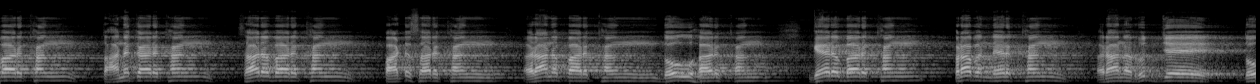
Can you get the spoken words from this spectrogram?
ਵਰਖੰ ਧਨ ਕਰਖੰ ਸਰ ਵਰਖੰ ਪਟ ਸਰਖੰ ਰਨ ਪਰਖੰ ਦੋ ਹਰਖੰ ਗੈਰ ਬਰਖੰ ਪ੍ਰਭ ਨਿਰਖੰ ਰਨ ਰੁੱਜੇ ਦੋ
